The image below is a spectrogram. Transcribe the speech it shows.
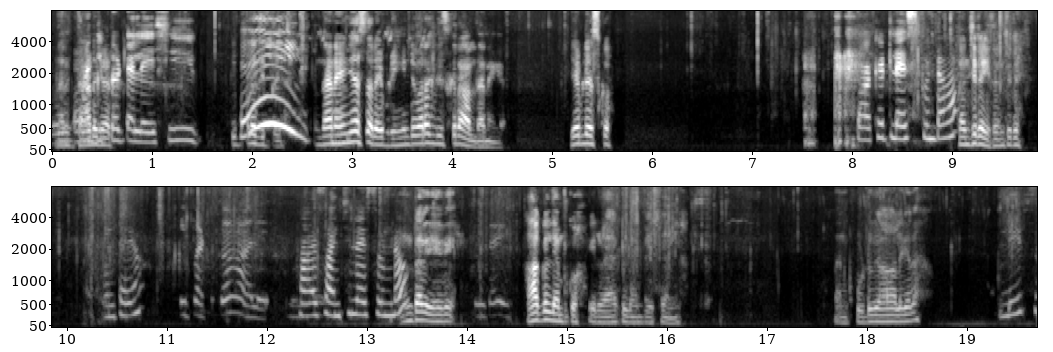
దానికి తాడు కట్టు. తొట్టలేసి తిప్పే తిప్పే. దాన్ని ఏం చేస్తారు ఇప్పుడు ఇంటి వరకు తీసుకురావాలి దాన్ని ఇక జేబులు వేసుకో పాకెట్లో వేసుకుంటావా సంచిరే సంచిరే సంచిలో వేస్తుండవు ఉంటుంది ఏది ఉంటాయి ఆకులు తెంపుకో ఇరవై ఆకులు తెంపేసాను దానికి ఫుడ్ కావాలి కదా లీవ్స్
